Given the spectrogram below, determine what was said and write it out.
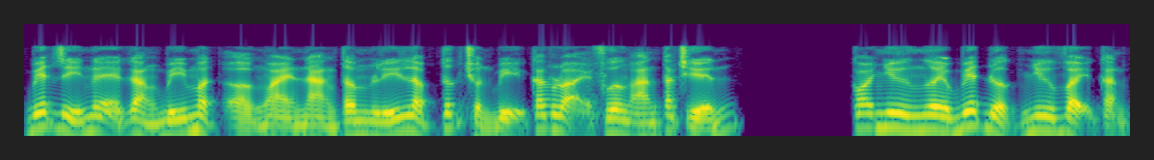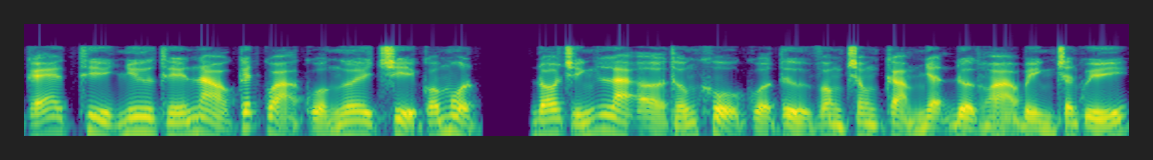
Biết gì nệ gẳng bí mật ở ngoài nàng tâm lý lập tức chuẩn bị các loại phương án tác chiến. Coi như ngươi biết được như vậy cặn kẽ thì như thế nào kết quả của ngươi chỉ có một, đó chính là ở thống khổ của tử vong trong cảm nhận được hòa bình chân quý.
